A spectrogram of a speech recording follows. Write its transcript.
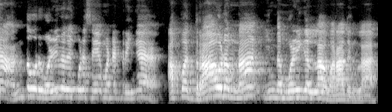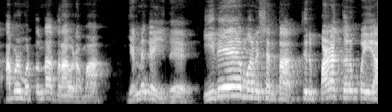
ஏன் அந்த ஒரு வழிவகை கூட செய்ய மாட்டேன்றீங்க? அப்ப திராவிடம்னா இந்த மொழிகள்லாம் வராதுங்களா? தமிழ் மட்டும்தான் திராவிடமா? என்னங்க இது? இதே மனுஷன் தான் திரு பழக்கருப்பையா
